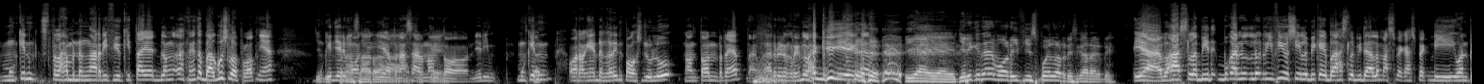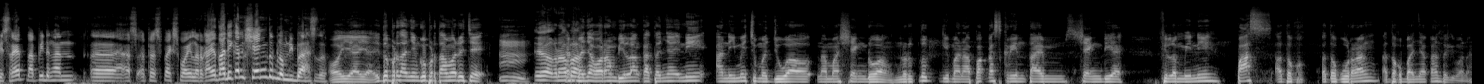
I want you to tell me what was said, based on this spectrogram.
Mungkin setelah mendengar review kita ya bilang ah ternyata bagus loh plotnya. Jadi mungkin jadi mau penasaran, ya penasaran oke. nonton. Jadi mungkin orang yang dengerin pause dulu nonton red nah, baru dengerin lagi ya kan. Iya, iya, iya. Jadi kita mau review spoiler deh sekarang deh. Ya bahas lebih bukan review sih lebih kayak bahas lebih dalam aspek-aspek di One Piece Red tapi dengan eh, aspek spoiler. Kayak tadi kan Shang tuh belum dibahas tuh. Oh iya, iya. Itu pertanyaan gue pertama deh, Cek. Hmm. Ya Kan kenapa? banyak orang bilang katanya ini anime cuma jual nama Shang doang. Menurut lu gimana? Apakah screen time Shang dia film ini pas atau atau kurang atau kebanyakan atau gimana?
